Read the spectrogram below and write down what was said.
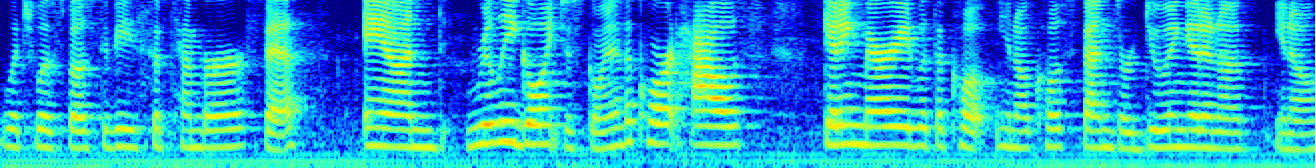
which was supposed to be September fifth, and really going, just going to the courthouse, getting married with the clo- you know close friends, or doing it in a you know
